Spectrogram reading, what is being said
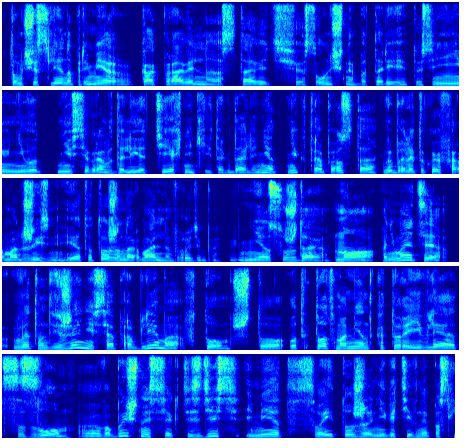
В том числе, например, как правильно ставить солнечные батареи. То есть они не, не, вот, не все прям вдали от техники и так далее. Нет, некоторые просто выбрали такой формат жизни. И это тоже нормально вроде бы. Не осуждаю. Но, понимаете, в этом движении вся проблема в том, что вот тот момент, который является злом э, в обычной секте, здесь имеет свои тоже негативные последствия.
